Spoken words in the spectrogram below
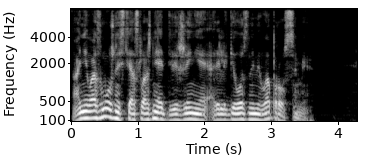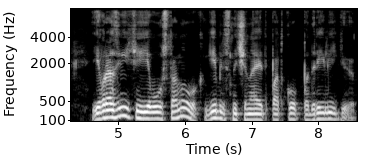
о невозможности осложнять движение религиозными вопросами. И в развитии его установок Геббельс начинает подкоп под религию.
